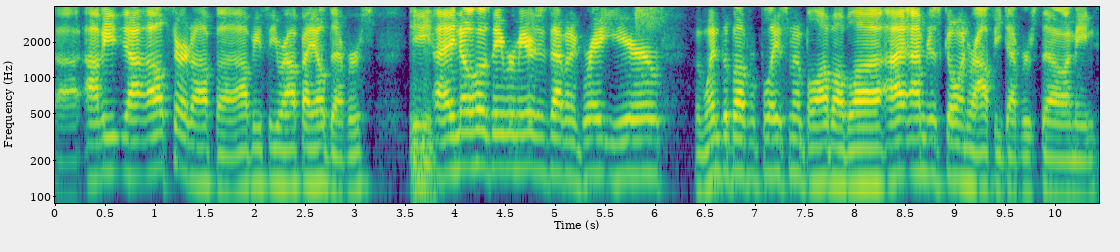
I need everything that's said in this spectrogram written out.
Uh, obvi- I'll start off. Uh, obviously, Rafael Devers. He, Mhm. I know Jose Ramirez is having a great year. The wins above replacement, blah blah blah. I, I'm just going Rafi Devers though. I mean,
